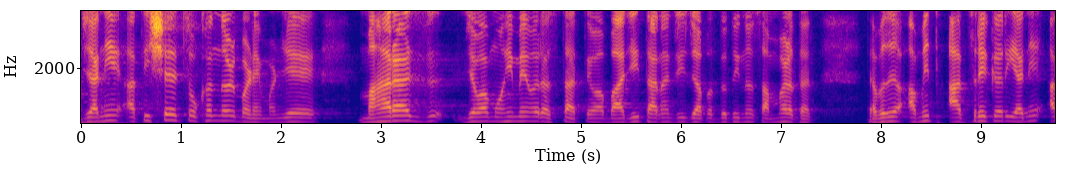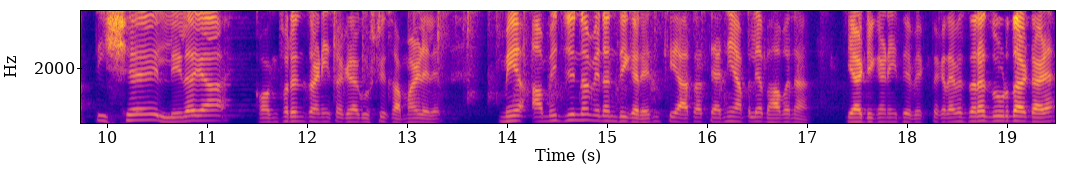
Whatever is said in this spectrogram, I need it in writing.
ज्यांनी अतिशय चोखंदळपणे म्हणजे महाराज जेव्हा मोहिमेवर असतात तेव्हा बाजी तानाजी ज्या पद्धतीनं सांभाळतात त्याबद्दल अमित आचरेकर यांनी अतिशय लिलया कॉन्फरन्स आणि सगळ्या गोष्टी सांभाळलेल्या आहेत. मी अमितजींना विनंती करेन की आता त्यांनी आपल्या भावना या ठिकाणी इथे व्यक्त कराव्या. जरा जोरदार टाळ्या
